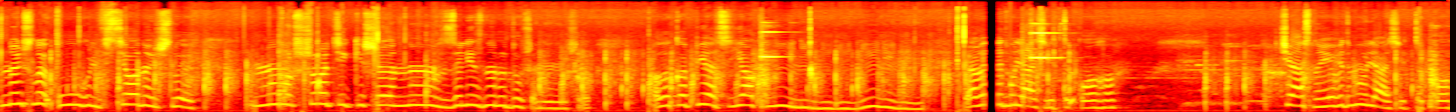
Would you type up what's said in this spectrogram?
знайшли уголь, все знайшли. Ну що тільки ще, ну, залізну руду ще не знайшли. Але капець, як? Ні, ні, ні, ні, ні, ні, ні. Я відмовляюсь від такого. Чесно, я відмовляюсь від такого.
